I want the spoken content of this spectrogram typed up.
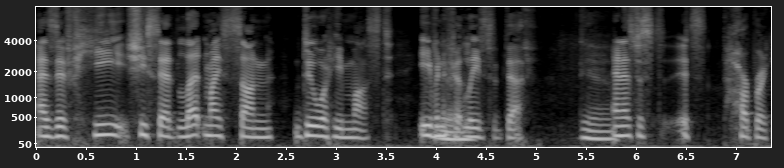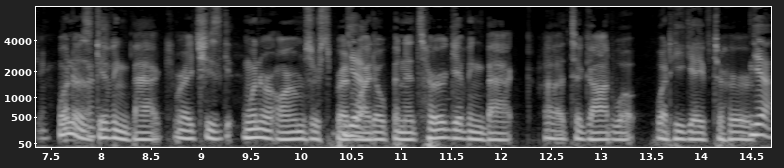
as if he she said, "Let my son do what he must, even if it leads to death," yeah. and it's just it's heartbreaking. when it was giving back, right? She's when her arms are spread Yeah. wide open. It's her giving back uh, to God what what He gave to her Yeah,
